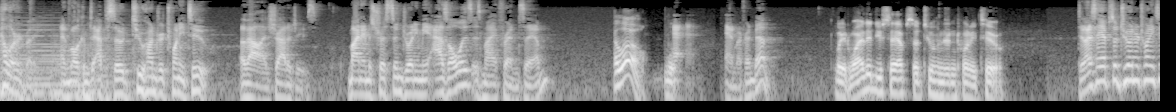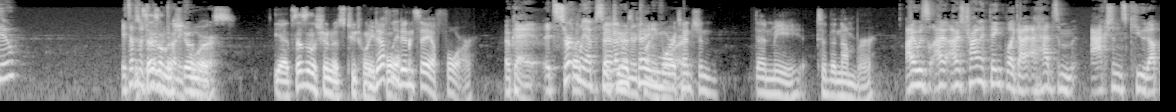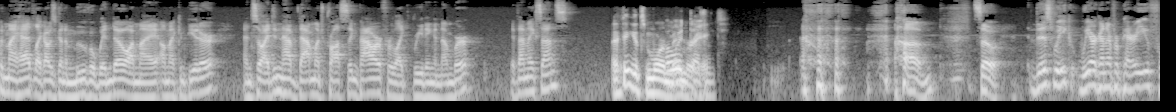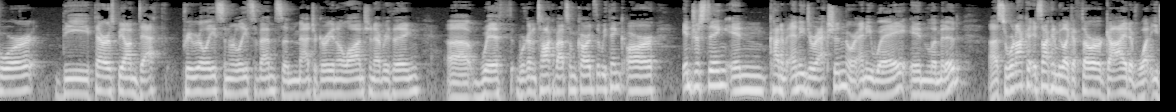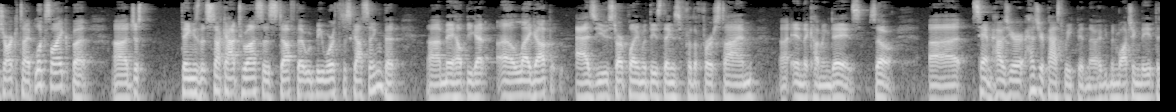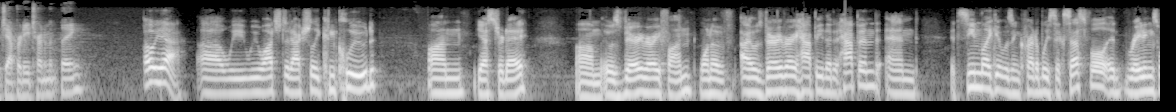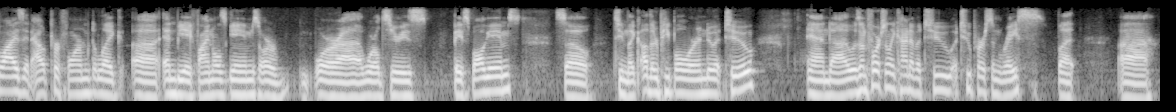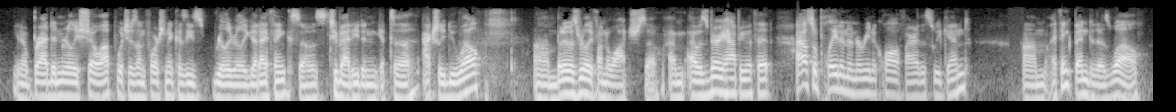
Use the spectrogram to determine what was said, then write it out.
Hello, everybody, and welcome to episode 222 of Allied Strategies. My name is Tristan. Joining me, as always, is my friend Sam Hello. a- and my friend Ben. Wait, why did you say episode 222? Did I say episode 222? It's It episode says on the show 224. notes. Yeah, it says on the show notes 224. You definitely didn't say a four. Okay, it's certainly but episode ben was 224. paying more attention than me to the number. I was I, I was trying to think like I, I had some actions queued up in my head, like I was going to move a window on my on my computer, and so I didn't have that much processing power for like reading a number. If that makes sense. I think it's more Oh, memory. doesn't. Um, so this week we are going to prepare you for the Theros Beyond Death pre-release and release events and Magic Arena launch and everything. Uh, with we're going to talk about some cards that we think are interesting in kind of any direction or any way in limited. Uh, so we're not. It's not going to be like a thorough guide of what each archetype looks like, but uh, just things that stuck out to us as stuff that would be worth discussing that uh, may help you get a leg up as you start playing with these things for the first time uh, in the coming days. So, uh, Sam, how's your how's your past week been though? Have you been watching the the Jeopardy tournament thing? Oh yeah, uh, we we watched it actually conclude on yesterday. Um, it was very very fun. One of I was very very happy that it happened, and it seemed like it was incredibly successful. It ratings wise, it outperformed like uh, NBA Finals games or or uh, World Series baseball games. So it seemed like other people were into it too, and uh, it was unfortunately kind of a two a two person race, but uh, you know, Brad didn't really show up, which is unfortunate because he's really, really good, I think. So it's too bad he didn't get to actually do well. Um, but it was really fun to watch. So I was very happy with it. I also played in an arena qualifier this weekend. Um, I think Ben did as well.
